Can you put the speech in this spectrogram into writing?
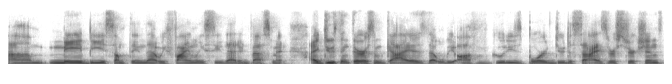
um, may be something that we finally see that investment. I do think there are some guys that will be off of Gutey's board due to size restrictions,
